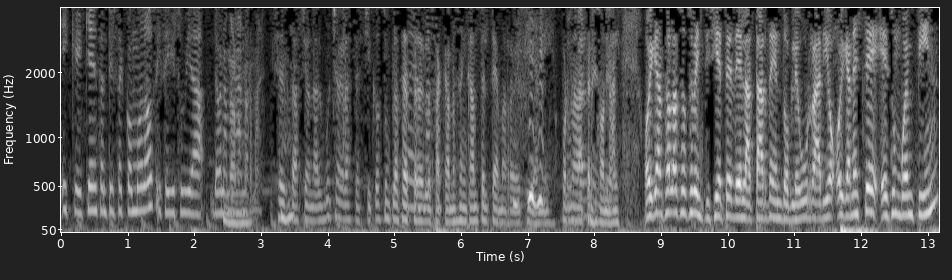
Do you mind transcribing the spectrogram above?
y que quieren sentirse cómodos y seguir su vida de una manera normal. Sensacional. Muchas gracias, chicos. Un placer Sí, tenerlos acá. Nos encanta el tema, Rebeca y a mí, por nada personal. Oigan, son las 12.27 de la tarde en W Radio. Oigan, este es un buen fin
